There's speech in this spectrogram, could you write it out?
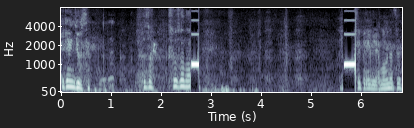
Куди він дівся? Що за... Що за на... Це перевіримо, мене це...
